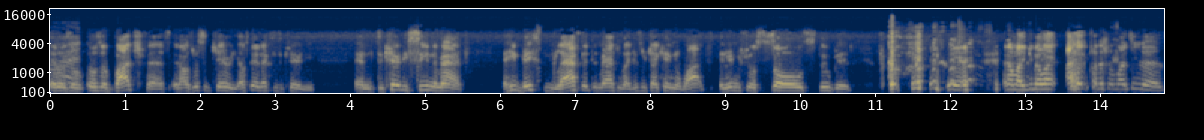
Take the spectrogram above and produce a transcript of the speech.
it was a God. it was a botch fest, and I was with security. I was standing next to security, and security seen the match, and he basically laughed at the match. Was like, "This is what I came to watch." It made me feel so stupid. and I'm like, you know what? I hate Punishment Martinez.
